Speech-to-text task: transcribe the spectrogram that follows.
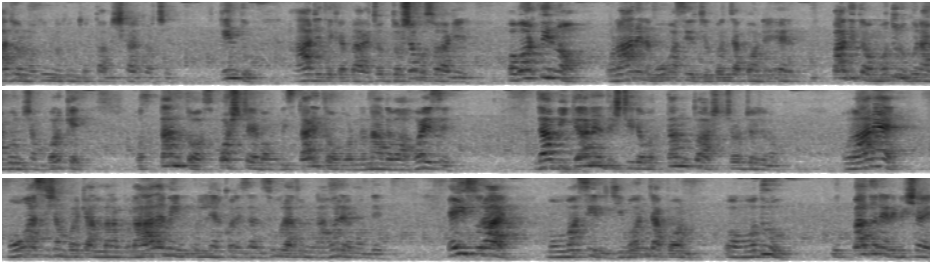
আজও নতুন নতুন তথ্য আবিষ্কার করছে। কিন্তু আজ থেকে প্রায় চোদ্দশো বছর আগে অবতীর্ণ কোরআনের মৌমাছির জীবনযাপন এর উৎপাদিত মধুর গুণাগুণ সম্পর্কে অত্যন্ত স্পষ্ট এবং বিস্তারিত বর্ণনা দেওয়া হয়েছে, যা বিজ্ঞানের দৃষ্টিতে অত্যন্ত আশ্চর্যজনক। কোরআনে মৌমাছি সম্পর্কে আল্লাহ রাবুল আলমিন উল্লেখ করেছেন সুরাতুল নাহলের মধ্যে। এই সুরায় মৌমাছির জীবনযাপন ও মধু উৎপাদনের বিষয়ে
